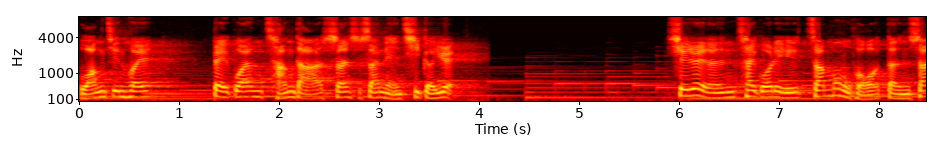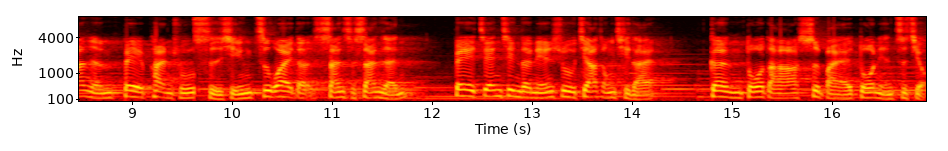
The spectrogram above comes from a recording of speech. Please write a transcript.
王金辉被关长达三十三年七个月，谢瑞仁、蔡国礼、张孟火等三人被判处死刑之外的三十三人，被监禁的年数加总起来，更多达四百多年之久。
